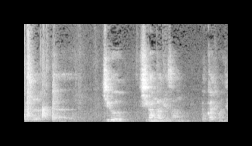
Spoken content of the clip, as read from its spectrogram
그래서 어, 지금 시간 관계상 제가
